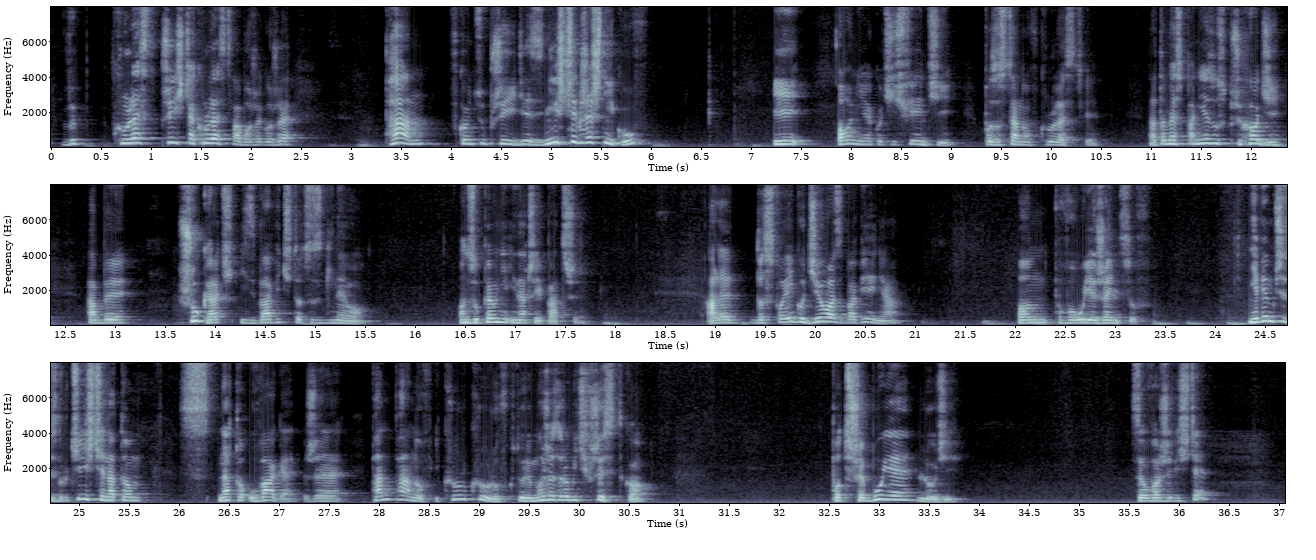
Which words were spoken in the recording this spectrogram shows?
królestw, przyjścia Królestwa Bożego, że Pan w końcu przyjdzie, zniszczy grzeszników i oni jako ci święci pozostaną w królestwie. Natomiast Pan Jezus przychodzi, aby szukać i zbawić to, co zginęło. On zupełnie inaczej patrzy. Ale do swojego dzieła zbawienia on powołuje żeńców. Nie wiem, czy zwróciliście na na to uwagę, że Pan Panów i Król Królów, który może zrobić wszystko, potrzebuje ludzi. Zauważyliście,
